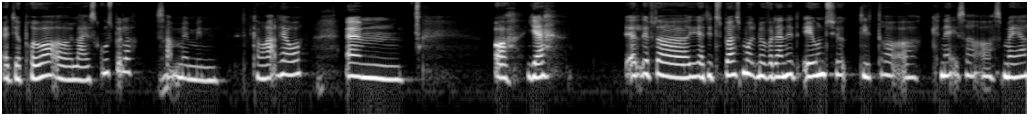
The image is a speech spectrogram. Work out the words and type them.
at jeg prøver at lege skuespiller sammen med min kammerat herovre. Um, og ja, alt efter ja, dit spørgsmål med, hvordan et eventyr glitrer og knaser og smager.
